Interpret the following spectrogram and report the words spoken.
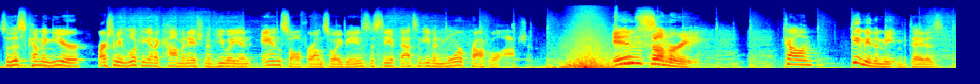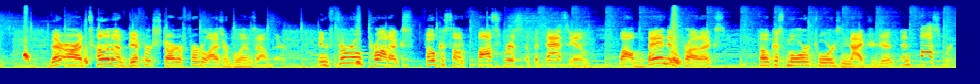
So this coming year, we're actually looking at a combination of UAN and sulfur on soybeans to see if that's an even more profitable option. In summary, Collin, give me the meat and potatoes. There are a ton of different starter fertilizer blends out there. In-furrow products focus on phosphorus and potassium, while banded products focus more towards nitrogen and phosphorus.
